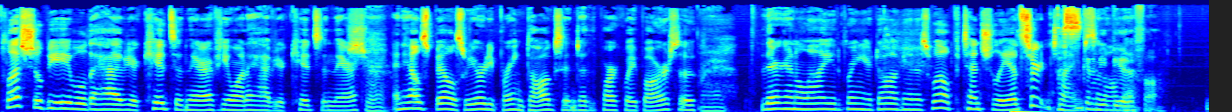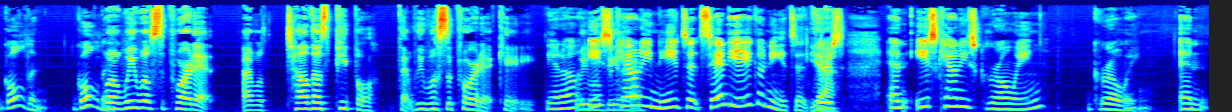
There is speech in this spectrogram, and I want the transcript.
Plus, you'll be able to have your kids in there if you want to have your kids in there. Sure. And Hell's Bells, we already bring dogs into the Parkway Bar, so Right. they're going to allow you to bring your dog in as well, potentially at certain times. It's going to be that. beautiful. Golden. Golden. Well, we will support it. I will tell those people that we will support it, Katie. You know, East County there. needs it. San Diego needs it. Yeah. There's and East County's growing, growing, and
